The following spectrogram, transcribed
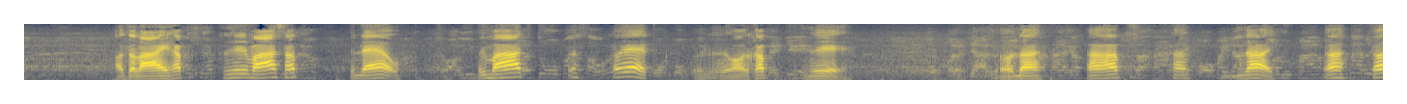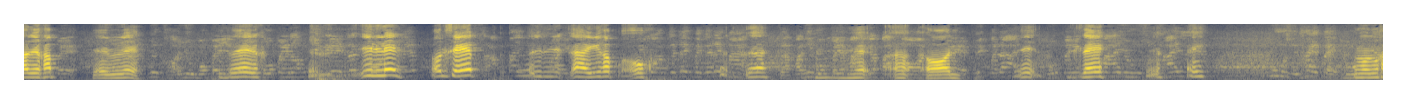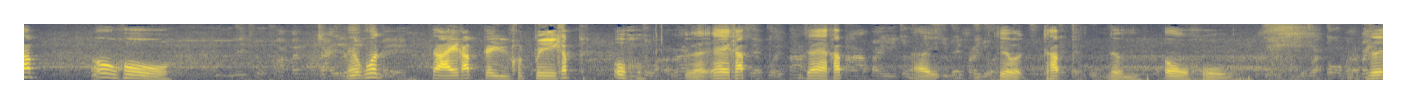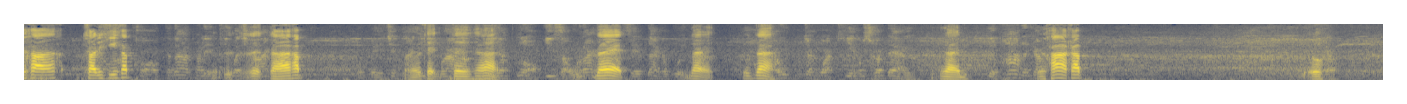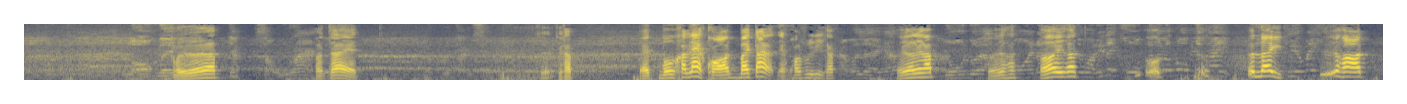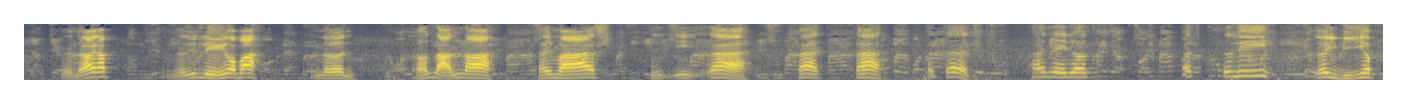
อันตรายครับเฮ้ยมาสครับเห็นแล้วเฮ้ยมาสเฮ้ยนอนครับนี่นอนนะอะครับอะได้อะเอาเลยครับเดี๋ยวดูดิเล่นอินเล่นออนเซฟอะไรครับโอ้เนี่ยอะออนนี่เล่ไอ้ มันครับ โอ้โหเดี๋ยวก็ใช่ครับใจคนปีครับ โอ้โหเหลือไอ้ครับใช่ครับไอ้เกี่ยวครับหนึ่งโอ้โหเลยครับสวัสดีครับนะครับเตะเตะค่ะได้ได้ได้เงินค่าครับโอ้ เออครับเขาใช่เสร็จครับเอ็ดโบคันแรกของไบต้าแต่ความฟรีครับเฮ้ยเลยครับเฮ้ยครับเฮ้ยครับเป็นไรขาดได้ครับนี่หลีออกมาเดินเอาหลานมาให้มาอีอ่าอ่าอ่าเติร์ดให้เดียวลีเอ้ยบีครับ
